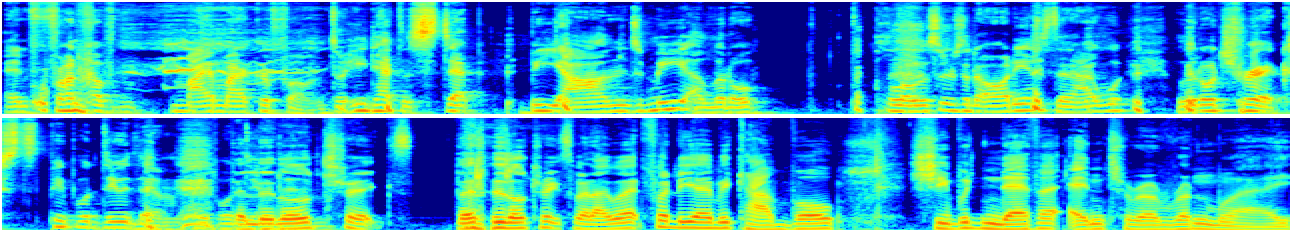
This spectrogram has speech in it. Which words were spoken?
in front of my microphone, so he'd have to step beyond me a little closer to the audience than I would. Little tricks, people do them. People the do little them. tricks. The little tricks. When I worked for Naomi Campbell, she would never enter a runway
